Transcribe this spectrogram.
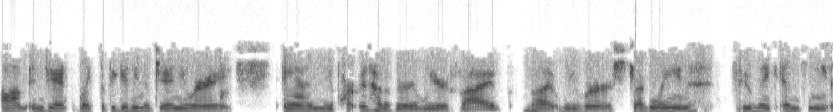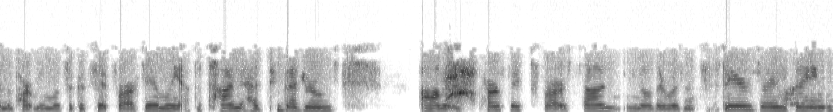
um in Jan- like the beginning of January and the apartment had a very weird vibe, but we were struggling to make ends meet and the apartment was a good fit for our family. At the time it had two bedrooms. Um it was perfect for our son, you know, there wasn't stairs or anything.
